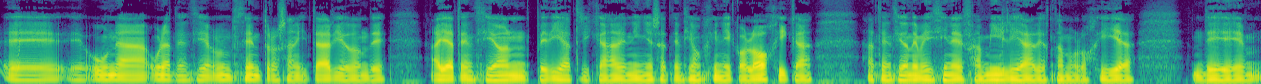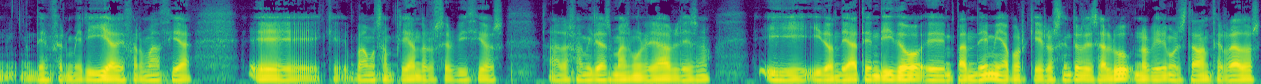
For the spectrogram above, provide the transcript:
eh, eh una, una atención, un centro sanitario donde hay atención pediátrica de niños, atención ginecológica, atención de medicina de familia, de oftalmología, de, enfermería, de farmacia, eh, que vamos ampliando los servicios a las familias más vulnerables, ¿no? Y, donde ha atendido en pandemia, porque los centros de salud, no olvidemos, estaban cerrados,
